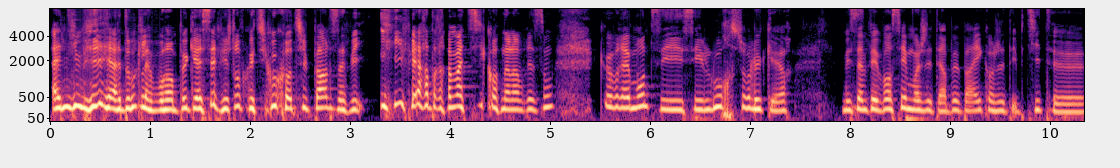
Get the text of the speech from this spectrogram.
animé et a donc la voix un peu cassée. Mais je trouve que du coup, quand tu parles, ça fait hyper dramatique. On a l'impression que vraiment c'est lourd sur le cœur. Mais ça me fait penser, moi j'étais un peu pareil quand j'étais petite. euh,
